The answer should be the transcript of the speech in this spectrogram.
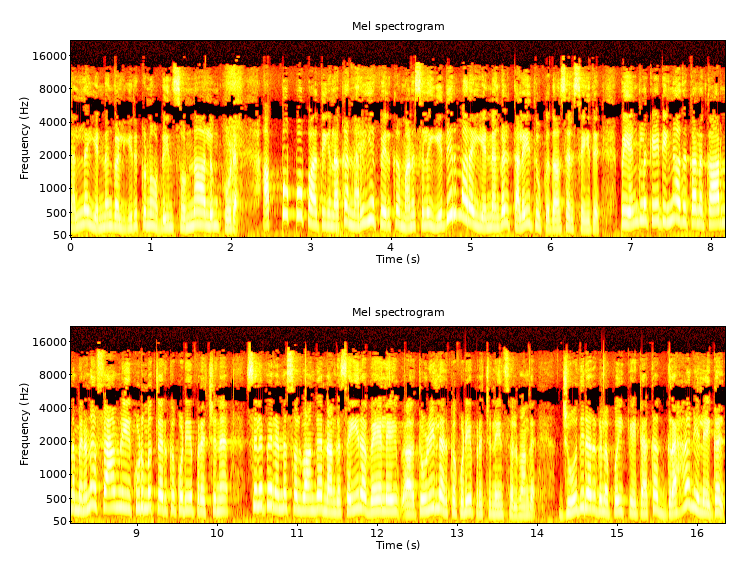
நல்ல எண்ணங்கள் இருக்கணும் அப்படின்னு சொன்னாலும் கூட அப்பப்போ பாத்தீங்கன்னாக்கா நிறைய பேருக்கு மனசுல எதிர்மறை எண்ணங்கள் தலை தூக்க தான் சார் செய்யுது. இப்ப எங்களை கேட்டீங்கன்னா அதுக்கான காரணம் என்னன்னா ஃபேமிலி குடும்பத்துல இருக்கக்கூடிய பிரச்சனை. சில பேர் என்ன சொல்வாங்க நாங்க செய்யற வேலை தொழில இருக்கக்கூடிய பிரச்சனைன்னு சொல்லுவாங்க ஜோதிடர்களை போய் கேட்டாக்க கிரக நிலைகள்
